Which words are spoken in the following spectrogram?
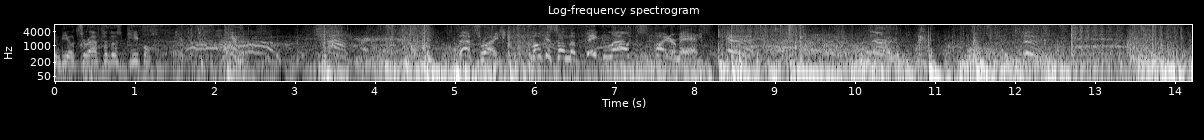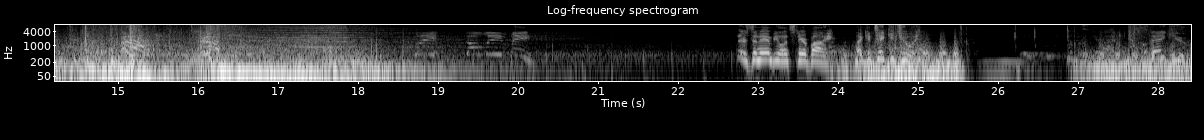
Symbiotes are after those people. That's right! Focus on the big, loud Spider-Man! Please, don't leave me! There's an ambulance nearby. I can take you to it. Oh my God, thank you.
